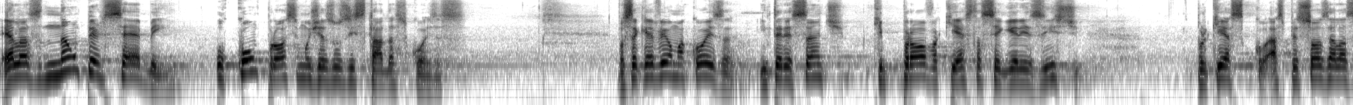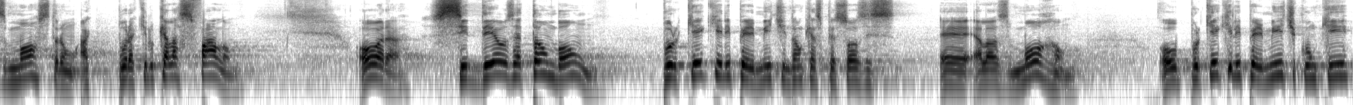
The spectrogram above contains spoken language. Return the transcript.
elas não percebem o quão próximo Jesus está das coisas. Você quer ver uma coisa interessante que prova que esta cegueira existe? Porque as, as pessoas elas mostram a, por aquilo que elas falam. Ora, se Deus é tão bom, por que, que Ele permite então que as pessoas é, elas morram? Ou por que, que Ele permite com que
